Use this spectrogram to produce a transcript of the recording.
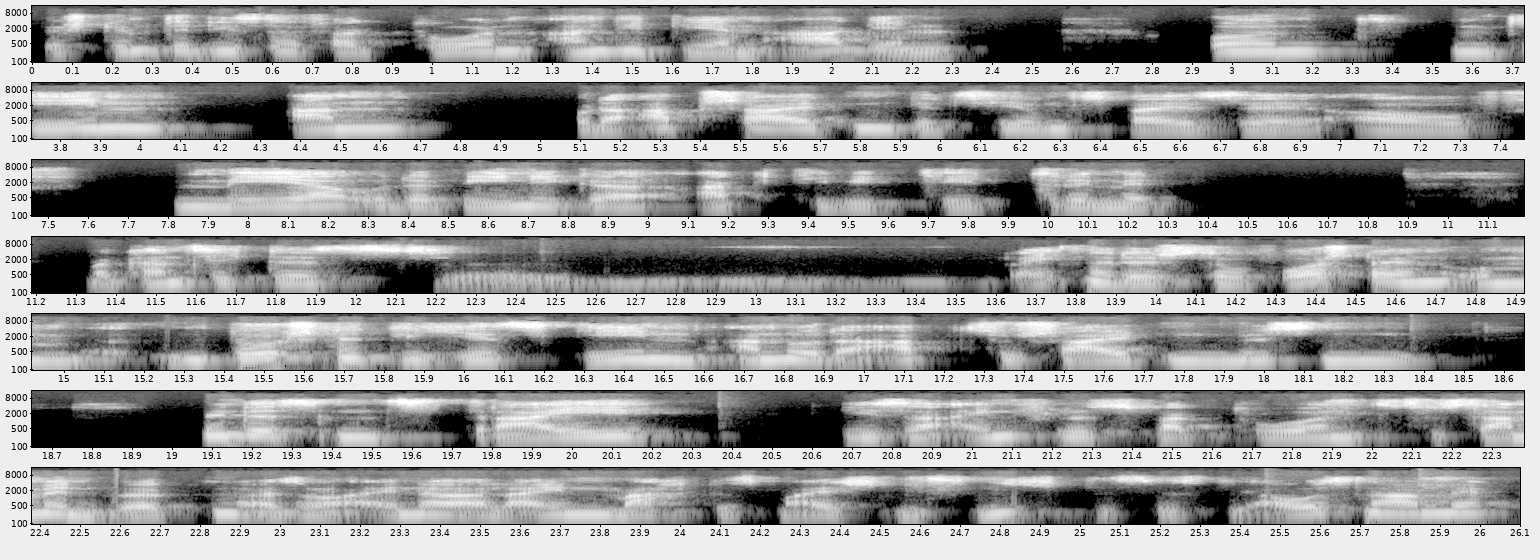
bestimmte dieser Faktoren an die DNA gehen und ein Gen an oder abschalten, beziehungsweise auf mehr oder weniger Aktivität trimmen. Man kann sich das äh, rechnerisch so vorstellen, um ein durchschnittliches Gen an- oder abzuschalten, müssen mindestens drei dieser Einflussfaktoren zusammenwirken. Also einer allein macht es meistens nicht, das ist die Ausnahme.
